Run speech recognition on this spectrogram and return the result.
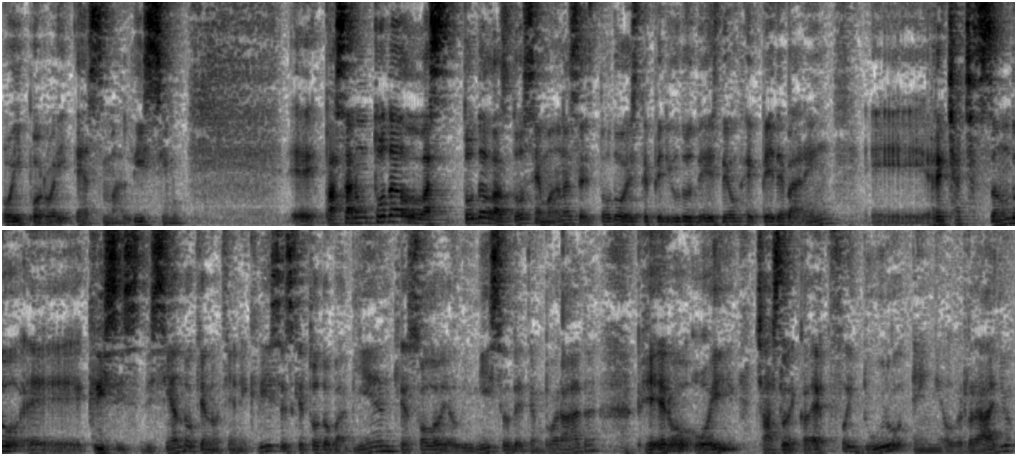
hoy por hoy es malísimo. Eh, pasaron todas las, todas las dos semanas, todo este periodo desde el GP de Bahrein, eh, rechazando eh, crisis, diciendo que no tiene crisis, que todo va bien, que solo el inicio de temporada, pero hoy Charles Leclerc fue duro en el radio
